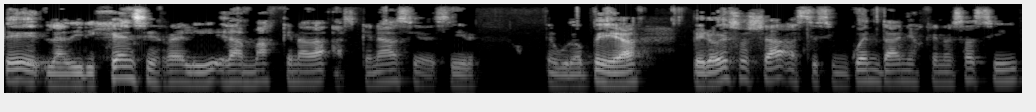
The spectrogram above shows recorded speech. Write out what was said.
de la dirigencia israelí era más que nada askenazi, es decir, europea, pero eso ya hace 50 años que no es así.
